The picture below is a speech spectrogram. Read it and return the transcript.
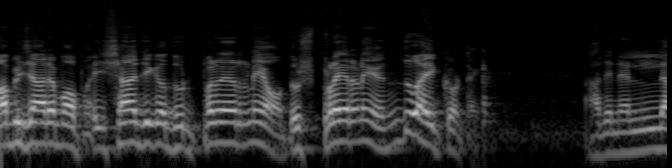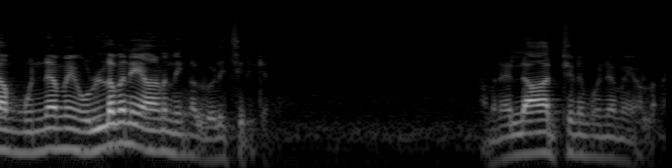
ആഭിചാരമോ പൈശാചിക ദുർപ്രേരണയോ ദുഷ്പ്രേരണയോ എന്തും ആയിക്കോട്ടെ. അതിനെല്ലാം മുന്നമേ ഉള്ളവനെയാണ് നിങ്ങൾ വിളിച്ചിരിക്കുന്നത്. അവനെല്ലാറ്റിനും മുന്നമേ ഉള്ളവൻ.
